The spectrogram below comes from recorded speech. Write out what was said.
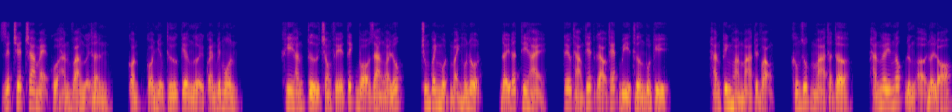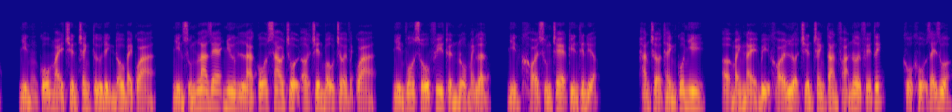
giết chết cha mẹ của hắn và người thân còn có những thứ kia người quen biết môn. Khi hắn từ trong phế tích bỏ ra ngoài lúc, chung quanh một mảnh hỗn độn, đầy đất thi hải, tiêu thảm thiết gào thét bi thương bột kỳ. Hắn kinh hoàng mà tuyệt vọng, không giúp mà thất thờ, hắn ngây ngốc đứng ở nơi đó, nhìn cỗ máy chiến tranh từ đỉnh đầu bay qua, nhìn súng laser như là cỗ sao trổi ở trên bầu trời vạch qua, nhìn vô số phi thuyền nổ mạnh lật, nhìn khói súng che kín thiên địa. Hắn trở thành cô nhi, ở mảnh này bị khói lửa chiến tranh tàn phá nơi phế tích, khổ khổ dãy ruộng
